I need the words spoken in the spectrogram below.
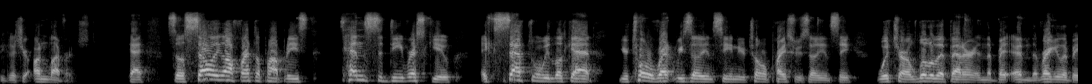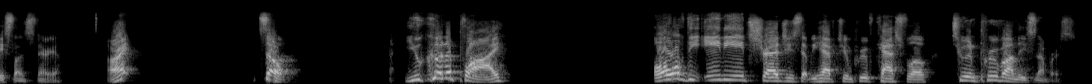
because you're unleveraged. Okay. So selling off rental properties tends to de-risk you, except when we look at your total rent resiliency and your total price resiliency, which are a little bit better in the in the regular baseline scenario. All right. So you could apply all of the 88 strategies that we have to improve cash flow to improve on these numbers.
